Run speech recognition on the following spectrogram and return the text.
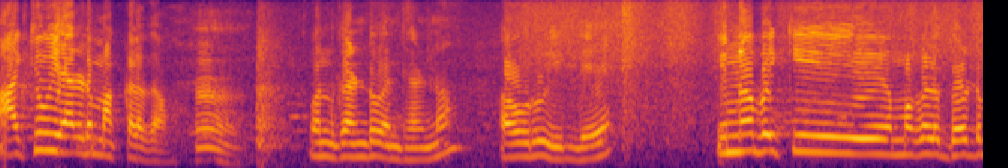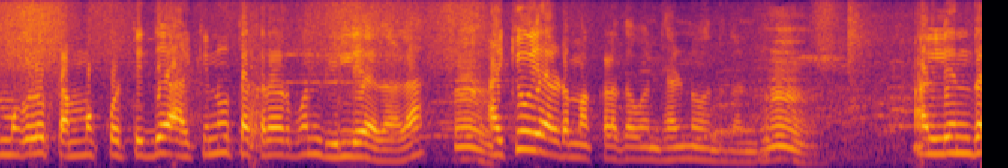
ಆಕಿವು ಎರಡು ಮಕ್ಕಳದಾವ. ಹಾ. ಒಂದು ಗಂಡು ಒಂದು ಹೆಣ್ಣು. ಅವರು ಇಲ್ಲೇ. ಇನ್ನೊಬ್ಬಕಿ ಮಗಳು ದೊಡ್ಡ ಮಗಳು ತಮ್ಮ ಕೊಟ್ಟಿದ್ದೆ. ಆಕಿನೂ ತಕರಾರು ಬಂದು ಇಲ್ಲೇ ಅದಾಳ. ಆಕಿಯೂ ಎರಡು ಮಕ್ಕಳದ ಒಂದು ಹೆಣ್ಣು ಒಂದು ಗಂಡು. ಅಲ್ಲಿಂದ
